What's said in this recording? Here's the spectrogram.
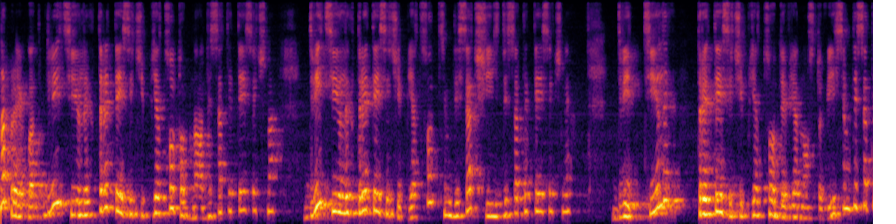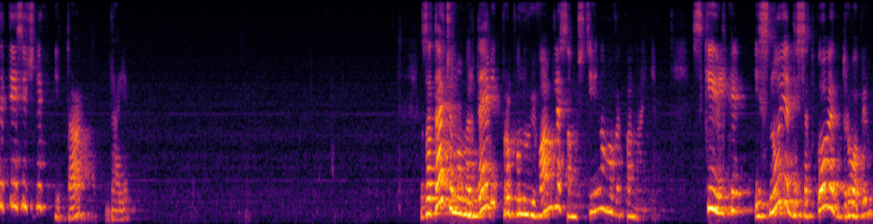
Наприклад, 2,3501 десятитисячна, 2,3576 десятитисячних, 2,3598 десятитисячних і так далі. Задачу номер 9 пропоную вам для самостійного виконання. Скільки існує десяткових дробів,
